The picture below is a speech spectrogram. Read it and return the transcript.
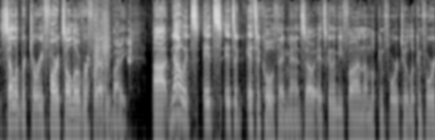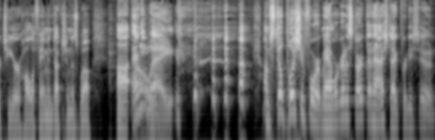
Celebratory farts all over for everybody. Uh, no, it's it's it's a it's a cool thing, man. So it's gonna be fun. I'm looking forward to it. Looking forward to your Hall of Fame induction as well. Uh, anyway, I'm still pushing for it, man. We're gonna start that hashtag pretty soon.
